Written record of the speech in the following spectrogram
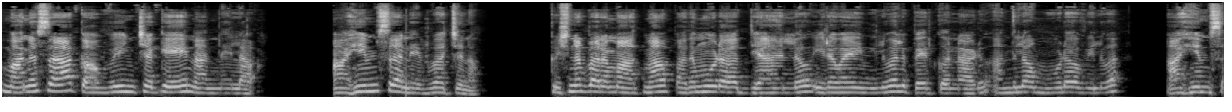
మనస కవ్వించకే నన్నెల. అహింస నిర్వచనం. కృష్ణ పరమాత్మ పదమూడో అధ్యాయంలో ఇరవై విలువలు పేర్కొన్నాడు. అందులో మూడో విలువ అహింస.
